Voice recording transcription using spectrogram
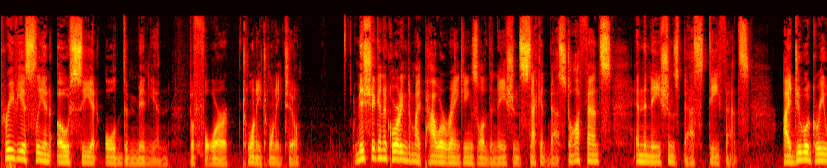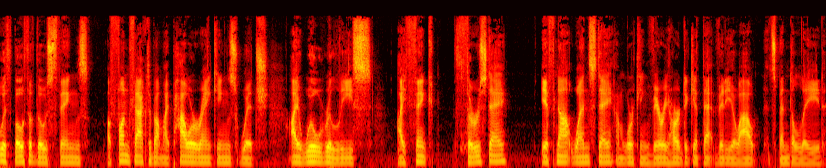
previously an OC at Old Dominion before 2022. Michigan, according to my power rankings, will have the nation's second best offense and the nation's best defense. I do agree with both of those things. A fun fact about my power rankings, which I will release, I think, Thursday, if not Wednesday. I'm working very hard to get that video out. It's been delayed,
